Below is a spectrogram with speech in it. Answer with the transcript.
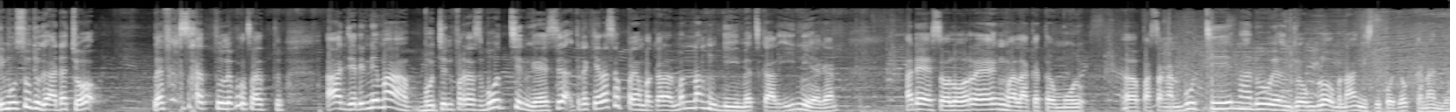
di musuh juga ada cok Level 1 level 1 Ah jadi ini mah bucin versus bucin guys. Ya Kira-kira siapa yang bakalan menang di match kali ini ya kan? Ada solo rank malah ketemu uh, pasangan bucin. Aduh yang jomblo menangis di pojokan aja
